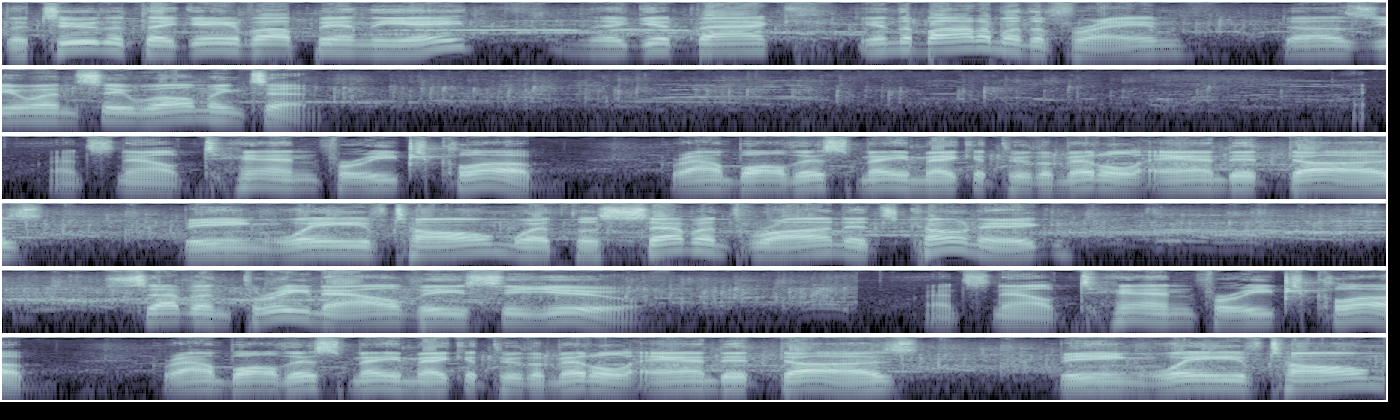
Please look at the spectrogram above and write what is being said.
the two that they gave up in the eighth, they get back in the bottom of the frame, does UNC Wilmington. That's now 10 for each club. Ground ball, this may make it through the middle, and it does being waved home with the seventh run. It's Koenig. 7 3 now, VCU. That's now 10 for each club. Ground ball, this may make it through the middle, and it does. Being waved home,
